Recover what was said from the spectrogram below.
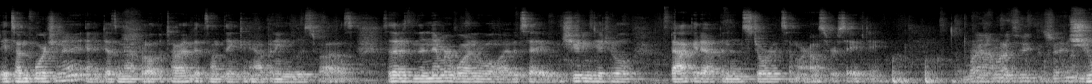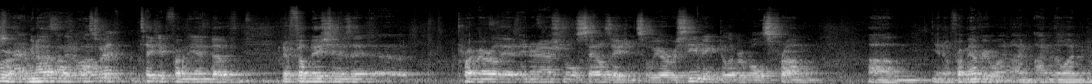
it's unfortunate and it doesn't happen all the time, but something can happen and you lose files. So that is the number one rule I would say. When shooting digital, back it up and then store it somewhere else for safety. Mike, you wanna take the same? Sure, I mean, I'll, I'll- I'll sort of take it from the end of, you know, Film Nation is a, uh, primarily an international sales agent, so we are receiving deliverables from, um, you know, from everyone. I'm, I'm the one who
